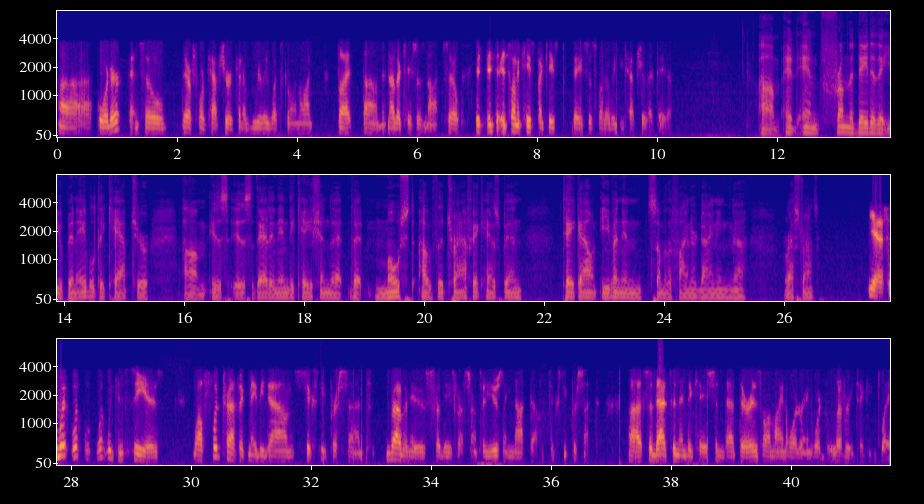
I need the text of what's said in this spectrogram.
uh, order, and so therefore capture kind of really what's going on. But um, in other cases, not. So it, it, it's on a case by case basis whether we can capture that data. Um, and and from the data that you've been able to capture, um, is is that an indication that that most of the traffic has been takeout, even in some of the finer dining uh, restaurants? Yeah. So what what what we can see is while foot traffic may be down 60%, revenues for these restaurants are usually not down 60%. Uh, so that's an indication that there is online ordering or delivery taking place.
